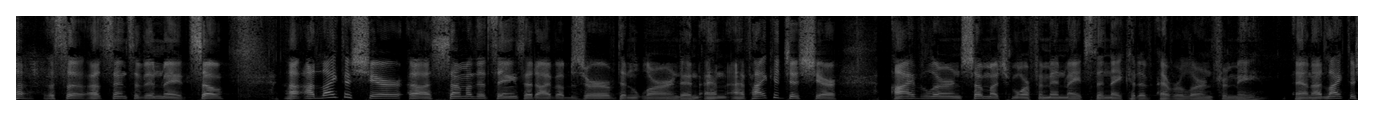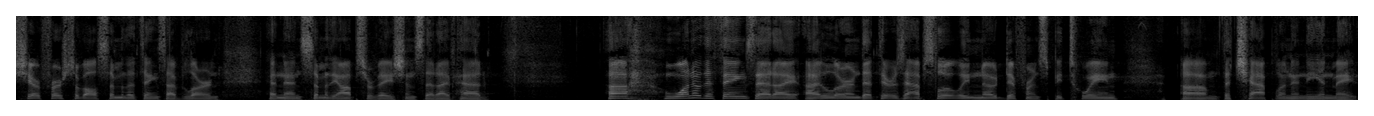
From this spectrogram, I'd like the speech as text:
a, a, sense of inmate. So uh, I'd like to share uh, some of the things that I've observed and learned. And, and if I could just share, I've learned so much more from inmates than they could have ever learned from me. And I'd like to share, first of all, some of the things I've learned and then some of the observations that I've had. Uh, one of the things that I, I, learned that there is absolutely no difference between um, the chaplain and the inmate.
